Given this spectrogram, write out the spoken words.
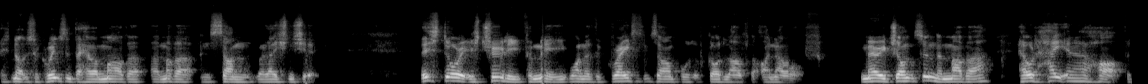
it's not just a coincidence, they have a mother, a mother and son relationship. This story is truly, for me, one of the greatest examples of God love that I know of. Mary Johnson, the mother, held hate in her heart for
